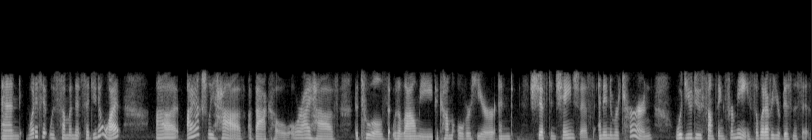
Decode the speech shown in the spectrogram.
And what if it was someone that said, you know what? Uh, I actually have a backhoe or I have the tools that would allow me to come over here and shift and change this. And in return, would you do something for me? So whatever your business is.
